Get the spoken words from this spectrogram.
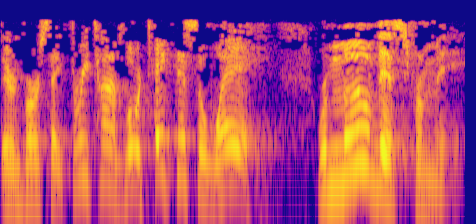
There in verse 8, three times, Lord, take this away. Remove this from me.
